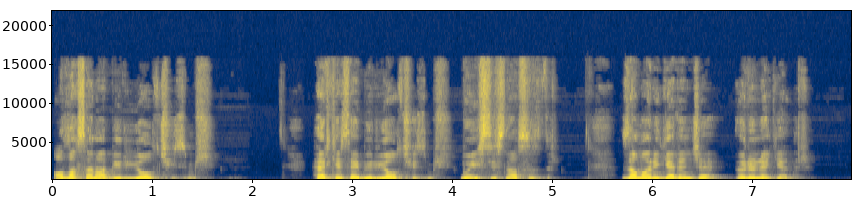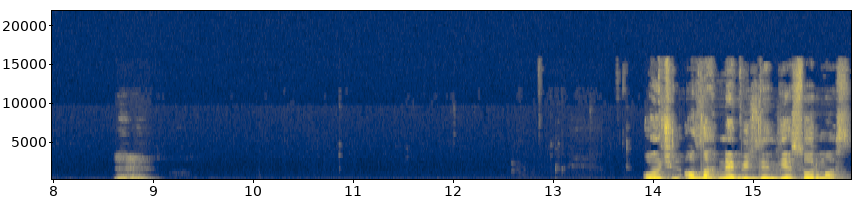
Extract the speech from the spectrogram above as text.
Allah sana bir yol çizmiş. Herkese bir yol çizmiş. Bu istisnasızdır. Zamanı gelince önüne gelir. Onun için Allah ne bildin diye sormaz.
